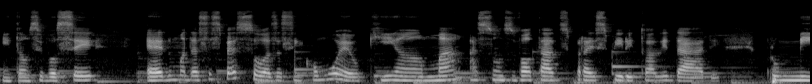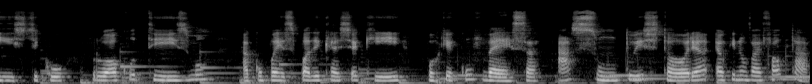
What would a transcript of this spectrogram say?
Então, se você é uma dessas pessoas, assim como eu, que ama assuntos voltados para a espiritualidade, para o místico, para o ocultismo, acompanhe esse podcast aqui, porque conversa, assunto e história é o que não vai faltar.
